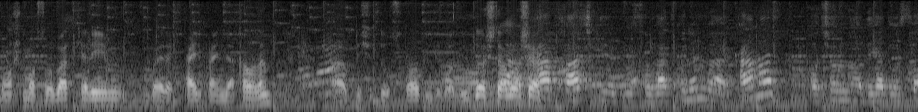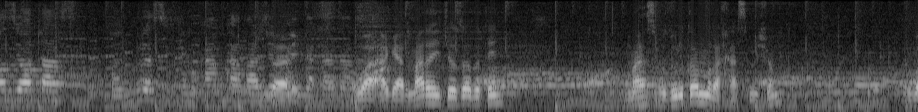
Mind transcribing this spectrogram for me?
ما شما صحبت کردیم باید یک پنج پنج دقیقه اه، پیش دوستا دیده با دید داشته باشه. هم خرج که صحبت کنیم کم است و چون دیگه دوستا زیاد است مجبور هستیم که کم کم هر بله. پنج و اگر مرا اجازه بدین من از حضورتان مرخص میشم. و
